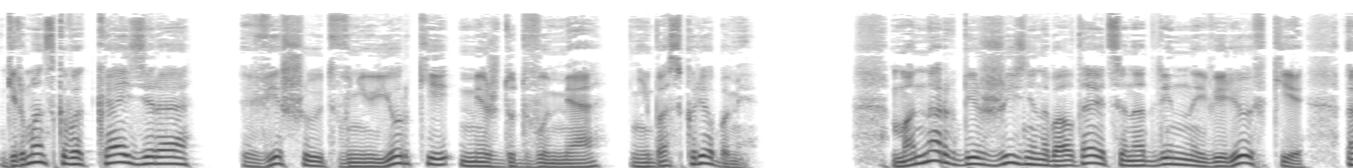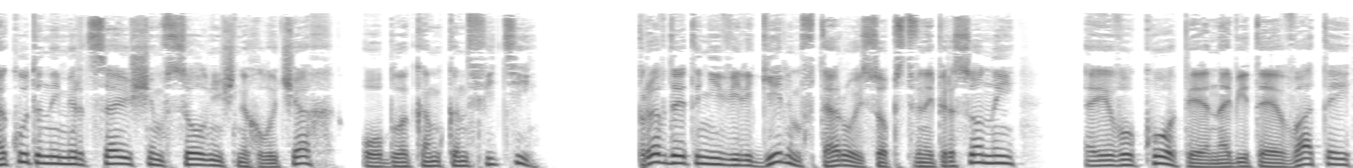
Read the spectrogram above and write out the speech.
германского кайзера вешают в Нью-Йорке между двумя небоскребами. Монарх безжизненно болтается на длинной веревке, окутанной мерцающим в солнечных лучах облаком конфетти. Правда, это не Вильгельм второй собственной персоной, а его копия, набитая ватой,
